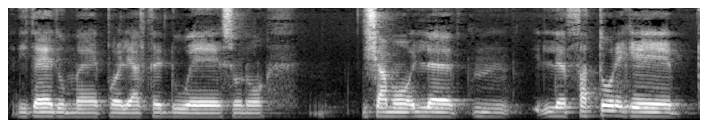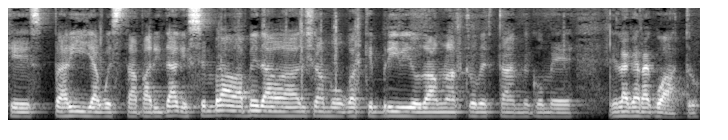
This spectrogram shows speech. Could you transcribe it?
di Tetum e poi le altre due sono diciamo il, il fattore che, che, spariglia questa parità che sembrava a me dava diciamo qualche brivido da un altro overtime come nella gara 4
